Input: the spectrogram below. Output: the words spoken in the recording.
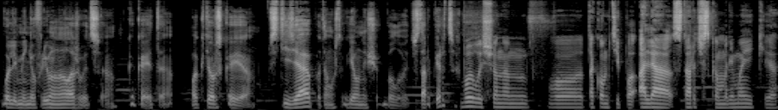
более-менее у Фримана налаживается какая-то актерская стезя, потому что где он еще был? В Старперцах? Был еще наверное, в таком типа а-ля старческом ремейке,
